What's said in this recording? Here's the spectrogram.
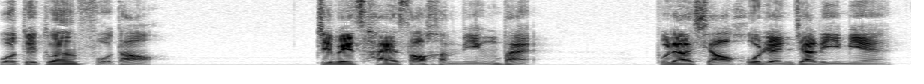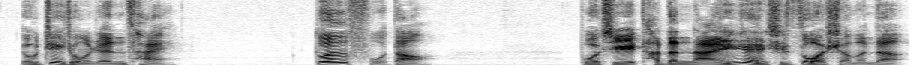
我对端府道：“这位蔡嫂很明白，不料小户人家里面有这种人才。”端府道：“不知他的男人是做什么的？”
